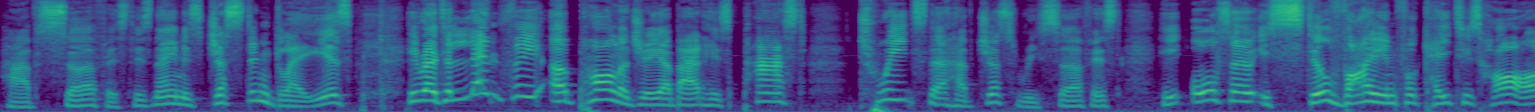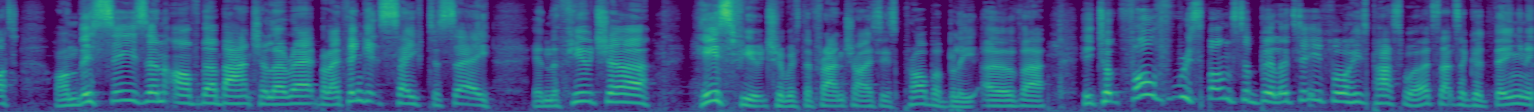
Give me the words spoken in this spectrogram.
have surfaced. His name is Justin Glaze. He wrote a lengthy apology about his past tweets that have just resurfaced. He also is still vying for Katie's heart on this season of The Bachelorette, but I think it's safe to say in the future, his future with the franchise is probably over. He took full responsibility for his past words. That's a good thing.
